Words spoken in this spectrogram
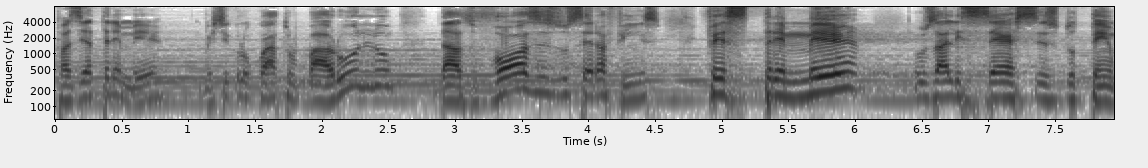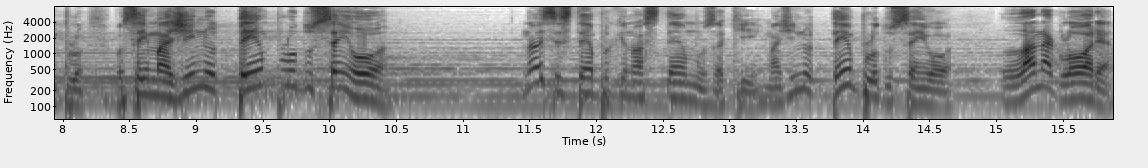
fazia tremer, versículo 4: o barulho das vozes dos serafins fez tremer os alicerces do templo. Você imagine o templo do Senhor, não esses templos que nós temos aqui, imagine o templo do Senhor, lá na glória,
